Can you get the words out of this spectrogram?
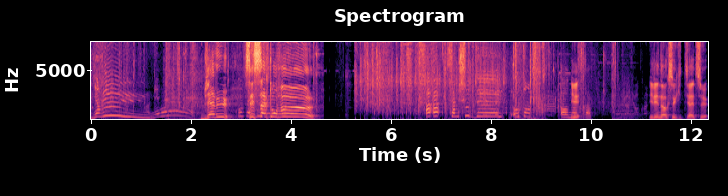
Bien vu Mais voilà Bien vu C'est ça qu'on veut Ah, ah, ça me shoot de... au temple. Oh non, Il est- frappe. Il est Nox qui tirait dessus.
